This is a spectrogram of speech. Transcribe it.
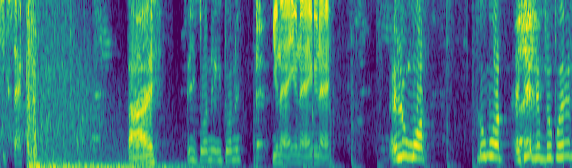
ซิกแซกตายเอ้ยอีกตัวหนึงอีกตัวหนึงอยู่ไหนอยู่ไหนอยู่ไหนเอ้ยลูกหมด ลูกหมดไอ้เหี้ยลืมตัวปืน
